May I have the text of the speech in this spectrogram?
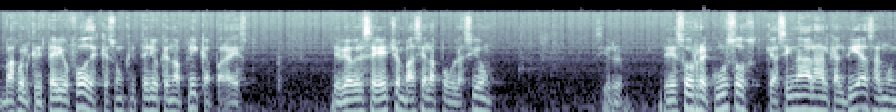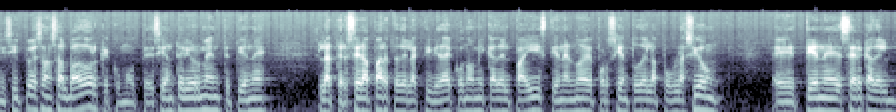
bajo el criterio FODES, que es un criterio que no aplica para esto. Debió haberse hecho en base a la población. de esos recursos que asignan a las alcaldías al municipio de San Salvador, que como te decía anteriormente, tiene la tercera parte de la actividad económica del país, tiene el 9% de la población, eh, tiene cerca del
